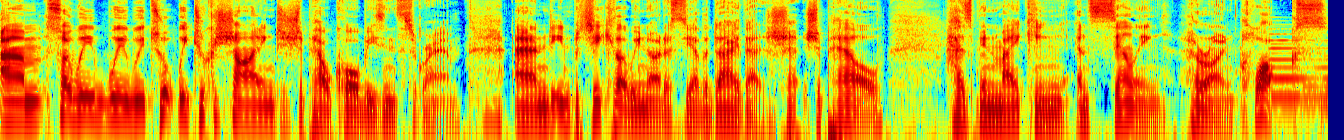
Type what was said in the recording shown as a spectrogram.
Um, so we, we, we took we took a shining to Schapelle Corby's Instagram, and in particular, we noticed the other day that Ch- Schapelle has been making and selling her own clocks.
